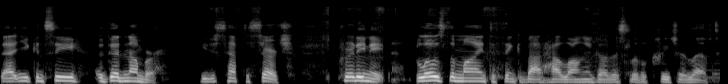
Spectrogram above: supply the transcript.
that you can see a good number. You just have to search. Pretty neat. Blows the mind to think about how long ago this little creature lived.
